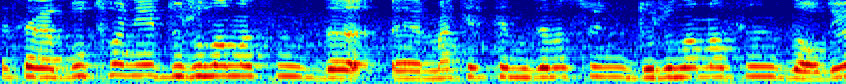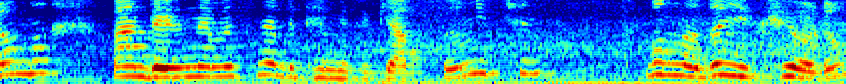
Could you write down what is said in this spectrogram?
mesela bu toniği durulamasınız da e, makyaj temizleme suyunu durulamasınız da oluyor ama ben derinlemesine bir temizlik yaptığım için bununla da yıkıyorum.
